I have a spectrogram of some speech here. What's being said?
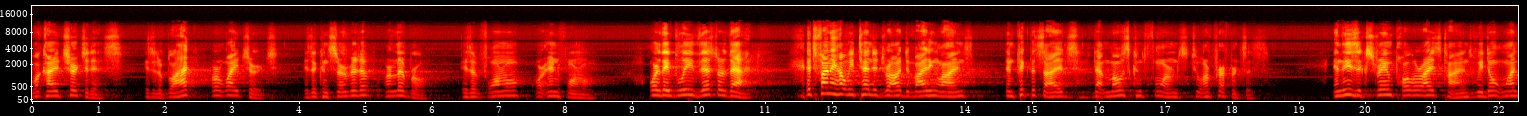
what kind of church it is. Is it a black or a white church? Is it conservative or liberal? Is it formal or informal? Or they believe this or that. It's funny how we tend to draw dividing lines, then pick the sides that most conforms to our preferences. In these extreme polarized times, we don't want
